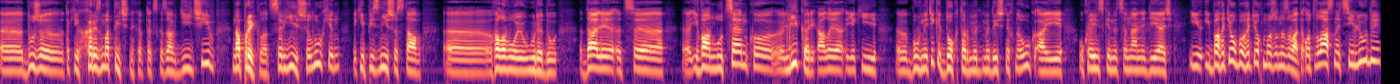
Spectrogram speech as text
е, дуже таких харизматичних, я б так сказав, діячів. Наприклад, Сергій Шелухін, який пізніше став е, головою уряду. Далі це Іван Луценко, лікар, але який е, був не тільки доктор медичних наук, а й український національний діяч, і, і багатьох багатьох можна назвати. От, власне, ці люди.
